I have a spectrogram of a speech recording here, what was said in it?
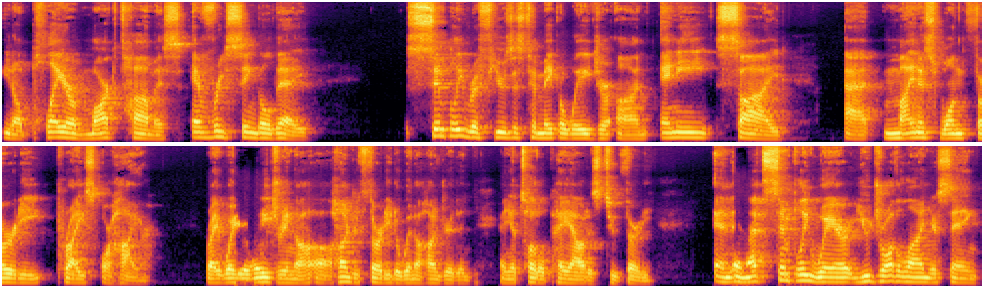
you know player mark thomas every single day simply refuses to make a wager on any side at minus 130 price or higher right? Where you're wagering a, 130 to win 100 and, and your total payout is 230. And, and that's simply where you draw the line. You're saying,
